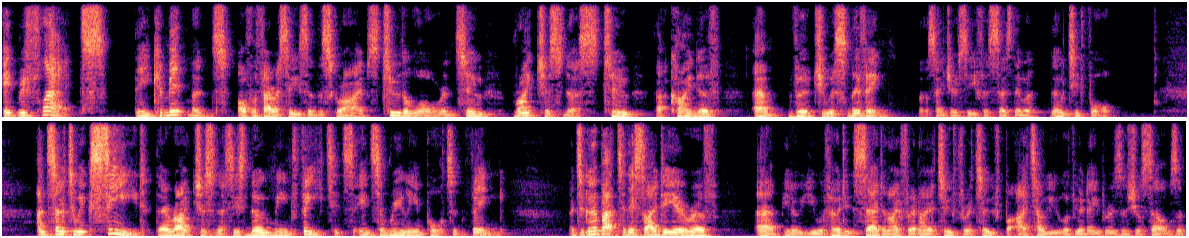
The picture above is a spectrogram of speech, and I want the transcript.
It reflects the commitment of the Pharisees and the scribes to the law and to righteousness, to that kind of um, virtuous living that St. Josephus says they were noted for. And so to exceed their righteousness is no mean feat. It's, it's a really important thing. And to go back to this idea of, uh, you know, you have heard it said, an eye for an eye, a tooth for a tooth, but I tell you, love your neighbours as yourselves and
